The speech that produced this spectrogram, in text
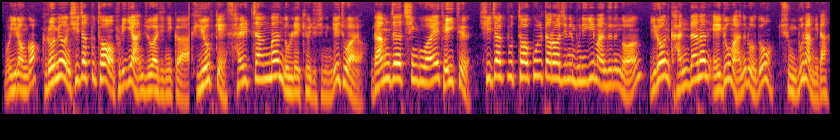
뭐 이런 거? 그러면 시작부터 분위기 안 좋아지니까 귀엽게 살짝만 놀래켜 주시는 게 좋아요. 남자친구와의 데이트. 시작부터 꿀 떨어지는 분위기 만드는 건 이런 간단한 애교만으로도 충분합니다.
